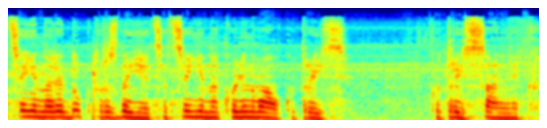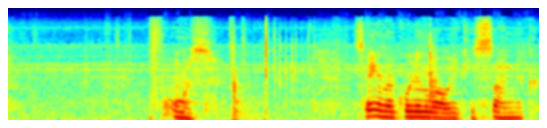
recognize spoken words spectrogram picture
Це є на редуктор, здається, це є на колінвал котрийсь. Котрийсь сальник. Ось. Це є на колінвал якийсь сальник.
